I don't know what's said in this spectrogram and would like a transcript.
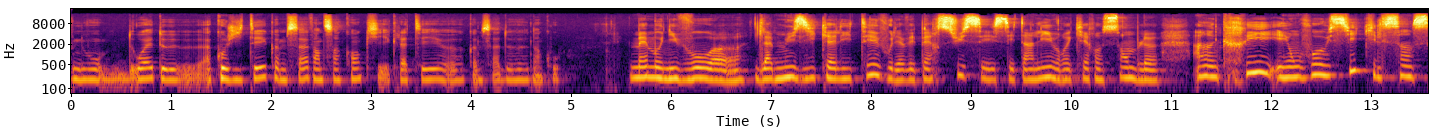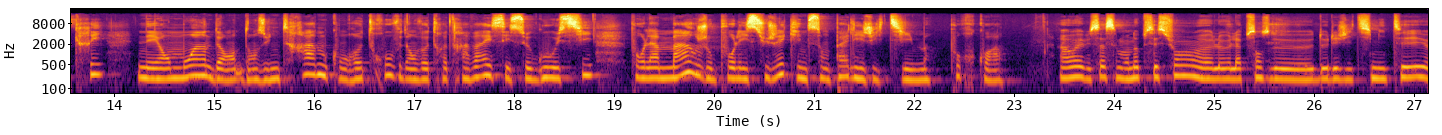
de, à cogiter comme ça, 25 ans qui éclataient euh, comme ça d'un coup. Même au niveau euh, de la musicalité, vous l'avez perçu, c'est un livre qui ressemble à un cri et on voit aussi qu'il s'inscrit néanmoins dans, dans une trame qu'on retrouve dans votre travail. C'est ce goût aussi pour la marge ou pour les sujets qui ne sont pas légitimes. Pourquoi? Ah ouais, mais ça c'est mon obsession, euh, l'absence de, légitimité.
